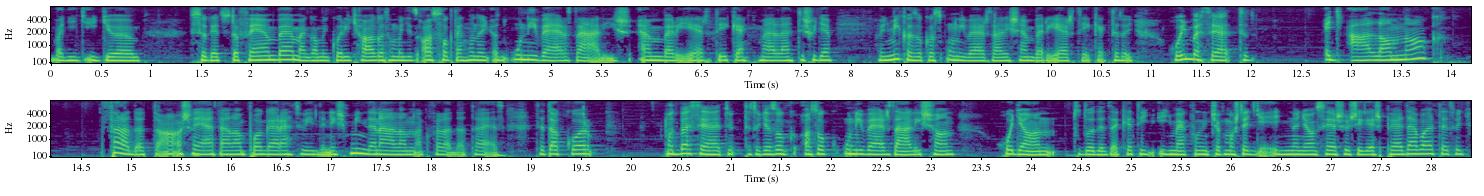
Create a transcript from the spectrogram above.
vagy így, így szöget a fejembe, meg amikor így hallgatom, hogy ez azt szokták mondani, hogy az univerzális emberi értékek mellett is, ugye, hogy mik azok az univerzális emberi értékek, tehát hogy hogy beszél, tehát egy államnak feladata a saját állampolgárát védeni, és minden államnak feladata ez. Tehát akkor ott beszélhetünk, tehát hogy azok, azok univerzálisan hogyan tudod ezeket így, így megfogni, csak most egy, egy nagyon szélsőséges példával, tehát hogy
